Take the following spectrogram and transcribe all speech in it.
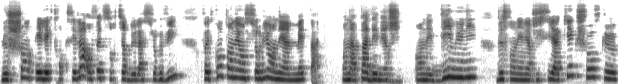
le champ électro, c'est là, en fait, sortir de la survie. Fait, quand on est en survie, on est un métal. On n'a pas d'énergie. On est démuni de son énergie. S'il y a quelque chose que,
